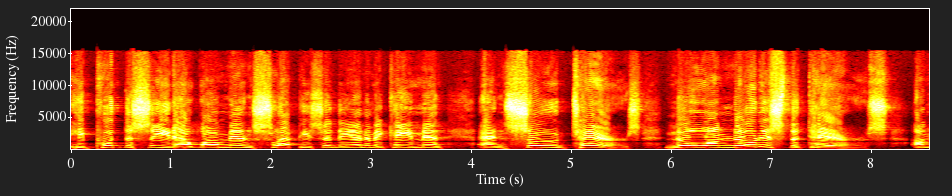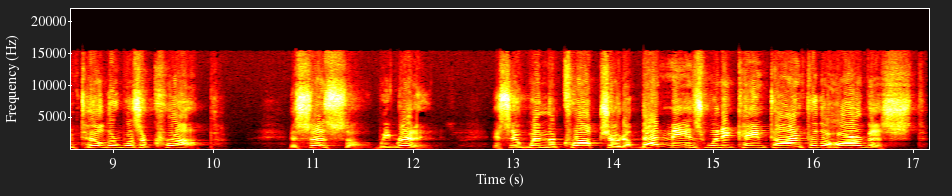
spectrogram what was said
he put the seed out while men slept. He said the enemy came in and sowed tares. No one noticed the tares until there was a crop. It says so. We read it. It said when the crop showed up. That means when it came time for the harvest.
